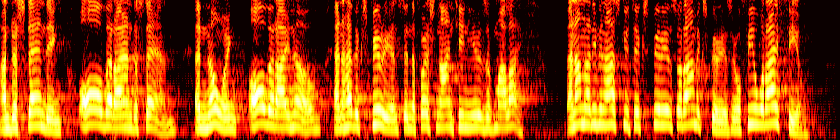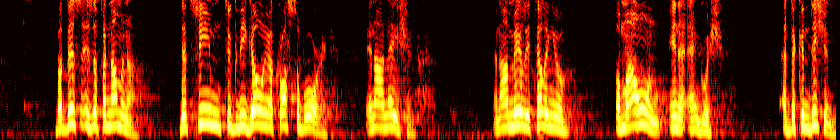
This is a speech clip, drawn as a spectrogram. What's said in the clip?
understanding all that I understand, and knowing all that I know and have experienced in the first 19 years of my life. And I'm not even asking you to experience what I'm experiencing or feel what I feel. But this is a phenomenon that seemed to be going across the board in our nation. And I'm merely telling you of my own inner anguish at the condition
